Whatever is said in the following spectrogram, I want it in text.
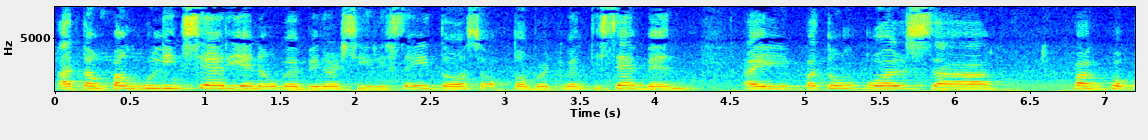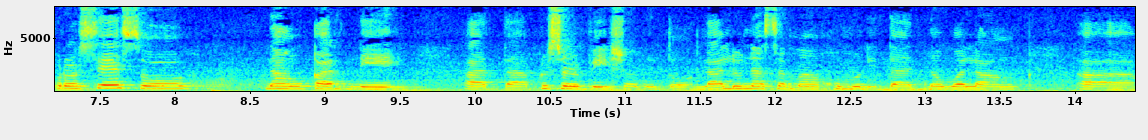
at ang panghuling serye ng webinar series na ito sa October 27 ay patungkol sa pagpoproseso ng karne at uh, preservation nito lalo na sa mga komunidad na walang uh,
